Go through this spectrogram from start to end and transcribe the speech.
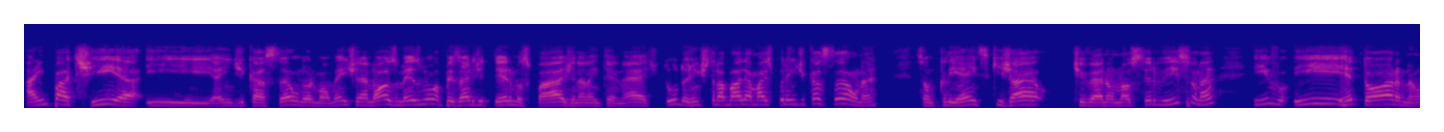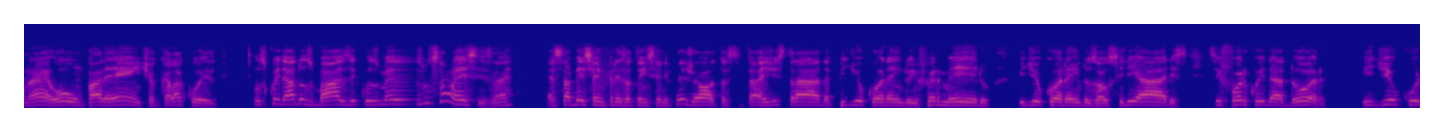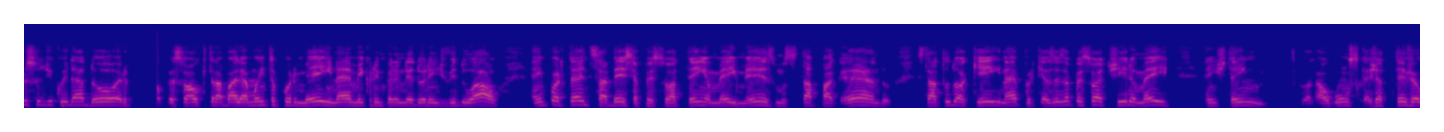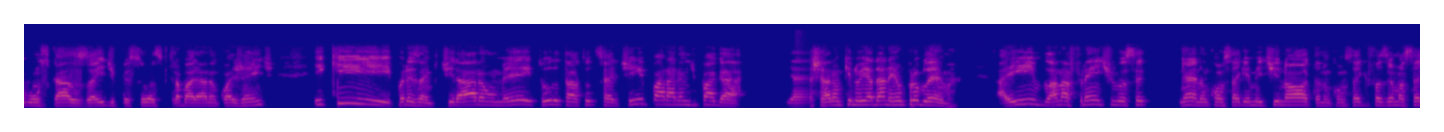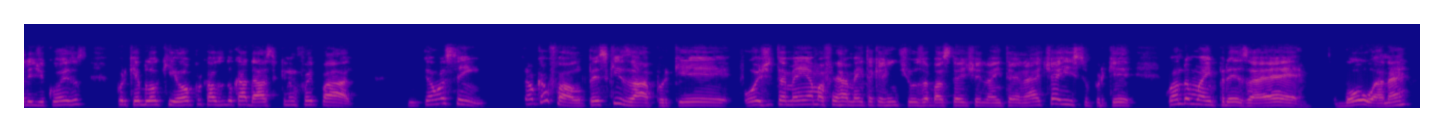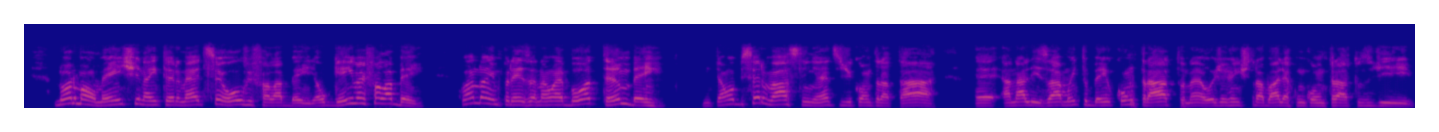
A empatia e a indicação, normalmente, né? Nós mesmo, apesar de termos página na internet, tudo, a gente trabalha mais por indicação, né? São clientes que já tiveram nosso serviço, né? E, e retornam, né? Ou um parente, aquela coisa. Os cuidados básicos mesmo são esses, né? é saber se a empresa tem CNPJ, se está registrada, pedir o Corém do enfermeiro, pedir o Corém dos auxiliares, se for cuidador, pedir o curso de cuidador. Pessoal que trabalha muito por MEI, né, microempreendedor individual, é importante saber se a pessoa tem o MEI mesmo, se está pagando, se está tudo ok, né, porque às vezes a pessoa tira o MEI, a gente tem alguns, já teve alguns casos aí de pessoas que trabalharam com a gente e que, por exemplo, tiraram o MEI, tudo estava tudo certinho e pararam de pagar e acharam que não ia dar nenhum problema. Aí lá na frente você né, não consegue emitir nota, não consegue fazer uma série de coisas porque bloqueou por causa do cadastro que não foi pago. Então, assim, é o que eu falo, pesquisar, porque hoje também é uma ferramenta que a gente usa bastante na internet, é isso, porque quando uma empresa é boa, né, Normalmente na internet você ouve falar bem, alguém vai falar bem. Quando a empresa não é boa, também. Então, observar, assim, antes de contratar, é, analisar muito bem o contrato, né? Hoje a gente trabalha com contratos de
